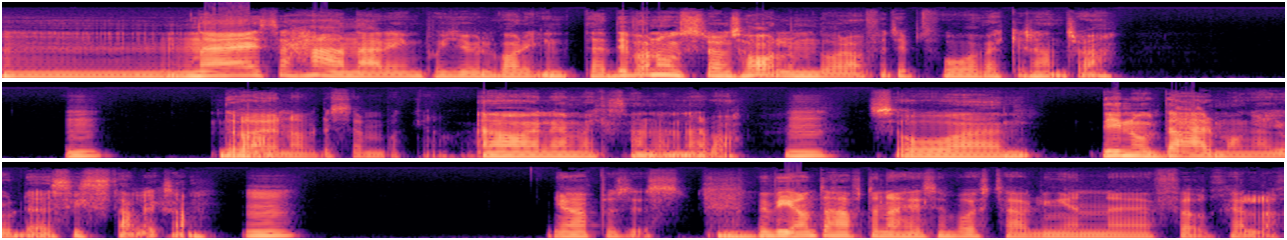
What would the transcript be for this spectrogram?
Mm, nej, så här nära in på jul var det inte. Det var nog Strömsholm då, då för typ två veckor sedan tror jag. Mm. Det var, Början av december kanske. ja, eller en vecka sedan eller när det var. Mm. Så eh, det är nog där många gjorde det sista. Liksom. Mm. Ja, precis. Mm. Men vi har inte haft den här Helsingborgstävlingen eh, förr heller.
